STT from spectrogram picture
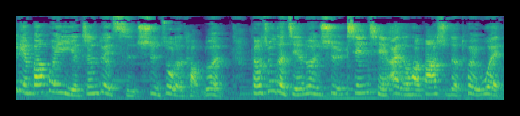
联邦会议也针对此事做了讨论，得出的结论是，先前爱德华八世的退位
